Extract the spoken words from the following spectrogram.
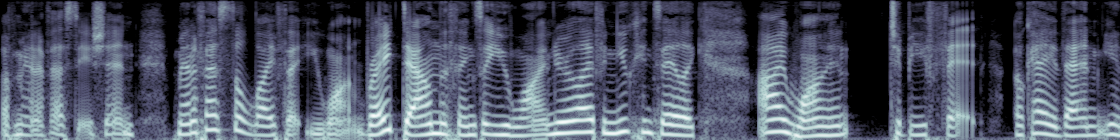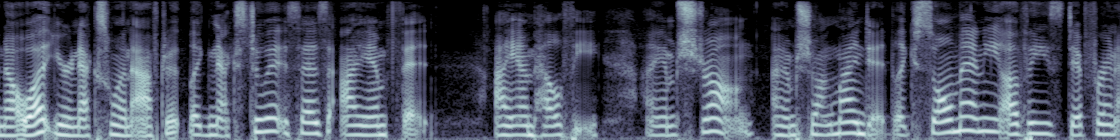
of manifestation. Manifest the life that you want. Write down the things that you want in your life and you can say like I want to be fit. Okay, then you know what? Your next one after like next to it, it says I am fit. I am healthy. I am strong. I am strong minded. Like so many of these different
